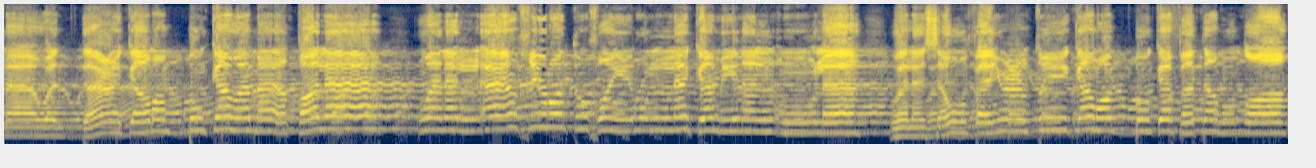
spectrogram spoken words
ما ودعك ربك وما قلى وللآخرة خير لك من الأولى ولسوف يعطيك ربك فترضى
